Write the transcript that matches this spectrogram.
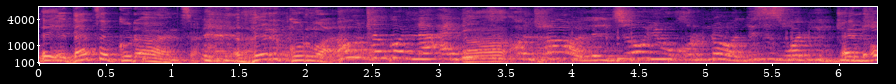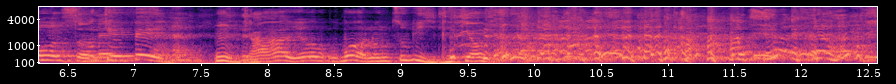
Hey, that's a good answer. A very good one. How tla kgona, I need to control and show you gore, no this is what we do. And also, Okay, ne- fair. Mm, Ah, yo, bona untsubile ke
